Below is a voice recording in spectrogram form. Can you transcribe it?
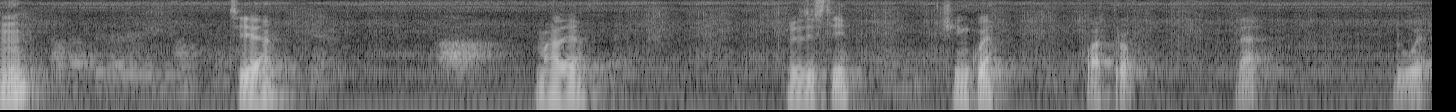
Mm? Sì, eh? Male? Resisti? 5, 4, 3, 2,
